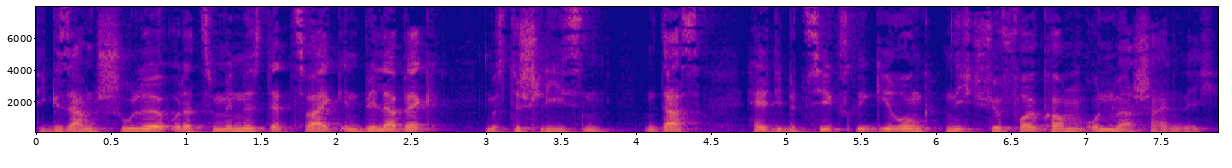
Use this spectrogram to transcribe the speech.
die Gesamtschule oder zumindest der Zweig in Billerbeck müsste schließen. Und das hält die Bezirksregierung nicht für vollkommen unwahrscheinlich.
